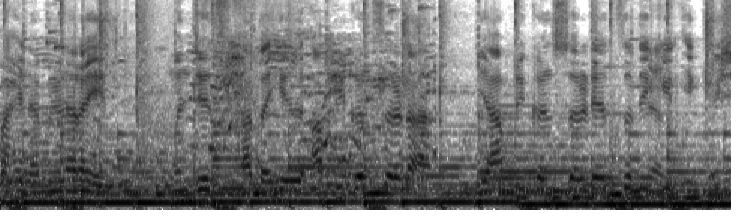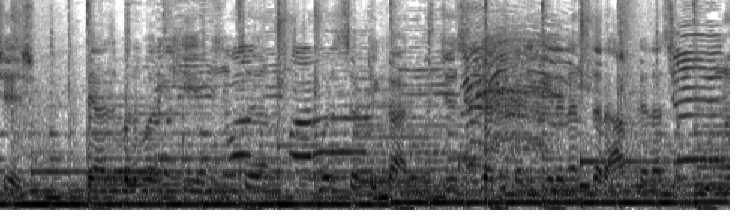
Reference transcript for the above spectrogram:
पाहायला मिळणार आहेत. म्हणजेच आता हे आफ्रिकन सरडा या आफ्रिकन सरड्याचं देखील एक विशेष. त्याचबरोबर हे उंच वरचं ठिकाण म्हणजेच या ठिकाणी गेल्यानंतर आपल्याला संपूर्ण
